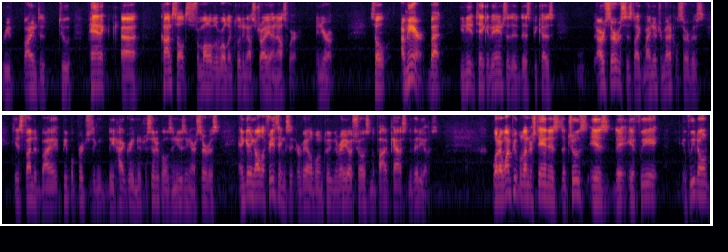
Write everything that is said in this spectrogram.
responding to, to panic uh, consults from all over the world, including Australia and elsewhere in Europe. So I'm here, but you need to take advantage of this because our services, like my NutriMedical service, is funded by people purchasing the high grade nutraceuticals and using our service and getting all the free things that are available, including the radio shows and the podcasts and the videos. What I want people to understand is the truth is that if we if we don't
